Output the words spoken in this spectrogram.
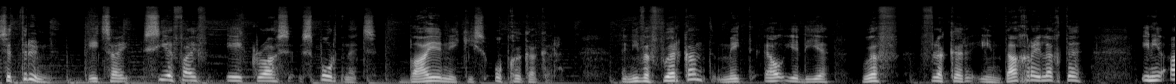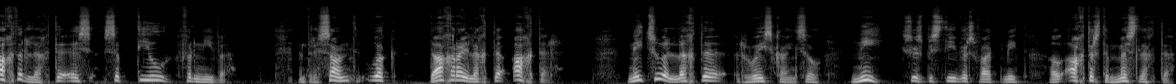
Citroen het sy C5 Aircross Sportnuts baie netjies opgekikker. 'n Nuwe voorkant met LED hoof, flikker en dagryligte en die agterligte is subtiel vernuwe. Interessant, ook dagryligte agter. Net so 'n ligte rooi skynsel, nie soos bestuurders wat met hul agterste misligte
